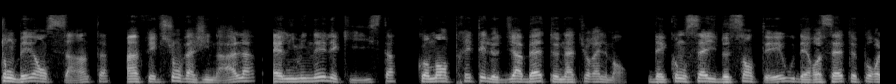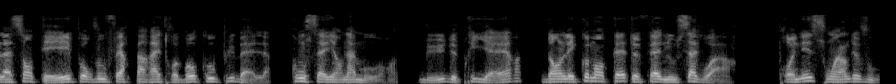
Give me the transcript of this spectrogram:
tomber enceinte, infection vaginale, éliminer les kystes, comment traiter le diabète naturellement, des conseils de santé ou des recettes pour la santé et pour vous faire paraître beaucoup plus belle, conseils en amour, but de prière, dans les commentaires faites-nous savoir. Prenez soin de vous.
